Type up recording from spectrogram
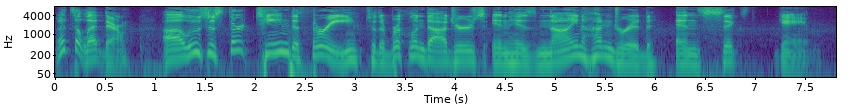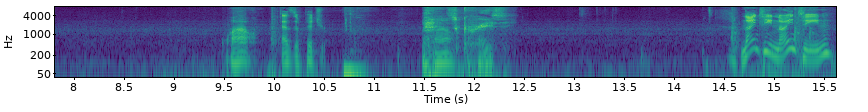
That's a letdown. Uh, loses 13 to 3 to the Brooklyn Dodgers in his 906th game Wow. as a pitcher. That's crazy. 1919,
